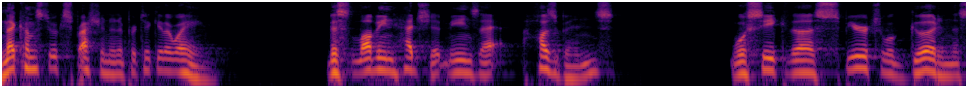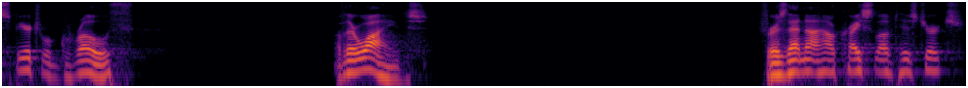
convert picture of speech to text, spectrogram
And that comes to expression in a particular way. This loving headship means that husbands will seek the spiritual good and the spiritual growth of their wives. For is that not how Christ loved his church?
